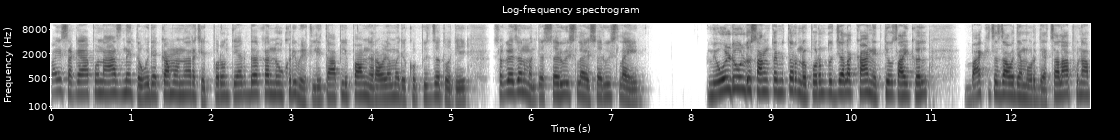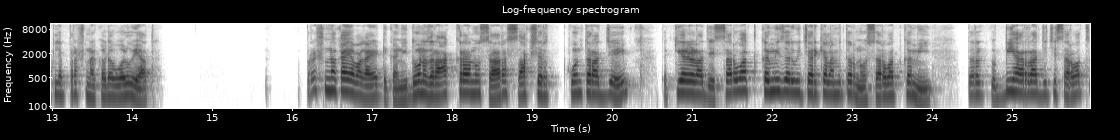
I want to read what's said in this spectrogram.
पैसा काय आपण आज नाही तर उद्या कमावणारच आहेत. परंतु एकदा का नोकरी भेटली तर आपली पाहुण्यारावळ्यामध्ये खूप इज्जत होते. सगळेजण म्हणते सर्व्हिसला आहे सर्व्हिसला आहे. मी ओल्ड ओल्ड सांगतो मित्रांनो परंतु ज्याला कान आहेत तोच ऐकल. बाकीचं जाऊ द्या मोर द्या. चला आपण आपल्या प्रश्नाकडे वळूयात. प्रश्न काय बघा या ठिकाणी? दोन हजार अकरानुसार साक्षर कोणतं राज्य आहे? तर केरळ राज्य आहे. सर्वात कमी जर विचार केला मित्रांनो सर्वात कमी तर बिहार राज्याची सर्वात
